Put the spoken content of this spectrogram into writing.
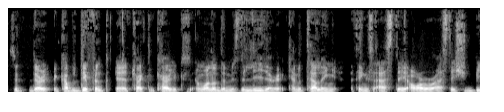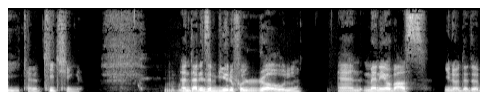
So there are a couple different uh, attractive characters, and one of them is the leader, kind of telling things as they are or as they should be, kind of teaching. Mm-hmm. And that is a beautiful role. And many of us, you know, that are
